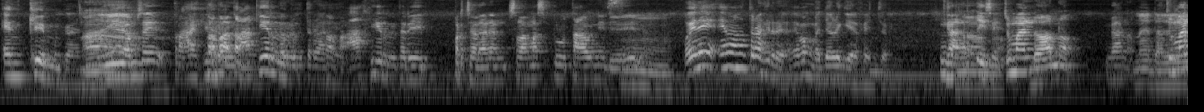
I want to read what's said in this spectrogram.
end game kan Ah. Iya, misalnya Terakhir. babak terakhir, Babak terakhir. babak akhir dari perjalanan selama 10 tahun ini dia. Hmm. oh ini emang terakhir ya emang nggak ada lagi Avenger Nggak ngerti sih, cuman Nggak ono. nggak Nah, dari cuman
